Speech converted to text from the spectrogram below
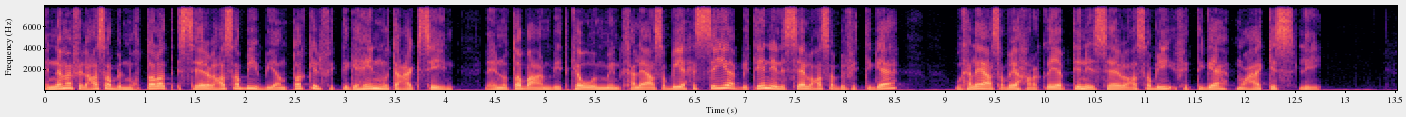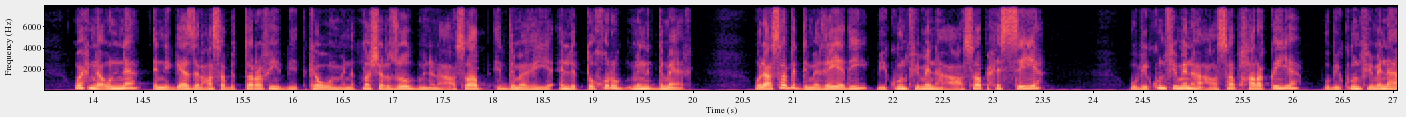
إنما في العصب المختلط السيال العصبي بينتقل في اتجاهين متعاكسين لأنه طبعا بيتكون من خلايا عصبية حسية بتنقل السيال العصبي في اتجاه وخلايا عصبية حركية بتنقل السيال العصبي في اتجاه معاكس ليه. وإحنا قلنا إن الجهاز العصبي الطرفي بيتكون من 12 زوج من الأعصاب الدماغية اللي بتخرج من الدماغ. والأعصاب الدماغية دي بيكون في منها أعصاب حسية وبيكون في منها أعصاب حركية وبيكون في منها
